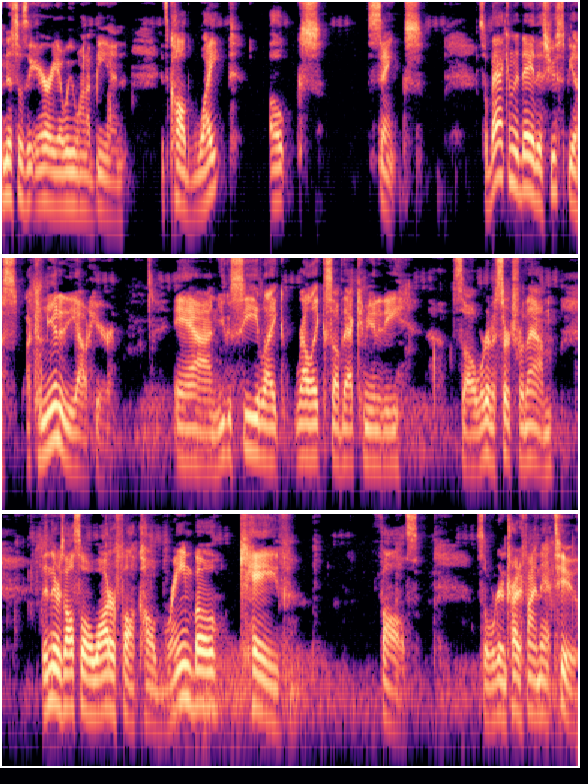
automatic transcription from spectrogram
and this is the area we want to be in. It's called White Oaks Sinks. So back in the day, this used to be a community out here, and you can see like relics of that community. So we're gonna search for them. Then there's also a waterfall called Rainbow Cave Falls. So we're gonna try to find that too.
